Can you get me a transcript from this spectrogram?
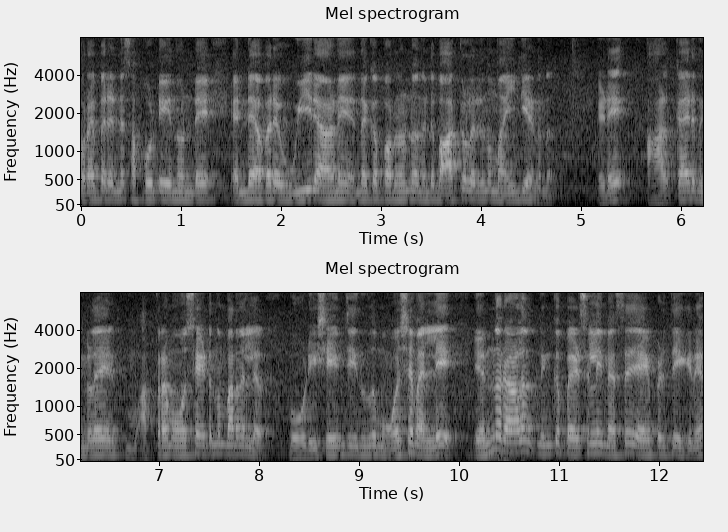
കുറേ പേര് എന്നെ സപ്പോർട്ട് ചെയ്യുന്നുണ്ട്. എന്റെ അവരെ ഉയരാണ് എന്നൊക്കെ പറഞ്ഞുകൊണ്ട് വന്നിട്ട് ബാക്കിയുള്ളവരൊന്നും മൈൻഡ് ചെയ്യണമെന്ന് എടേ ആൾക്കാർ നിങ്ങളെ അത്ര മോശമായിട്ടൊന്നും പറഞ്ഞല്ലോ ബോഡി ഷെയിം ചെയ്യുന്നത് മോശമല്ലേ എന്നൊരാൾ നിങ്ങൾക്ക് പേഴ്സണലി മെസ്സേജ് ആയപ്പോഴത്തേക്കിന്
